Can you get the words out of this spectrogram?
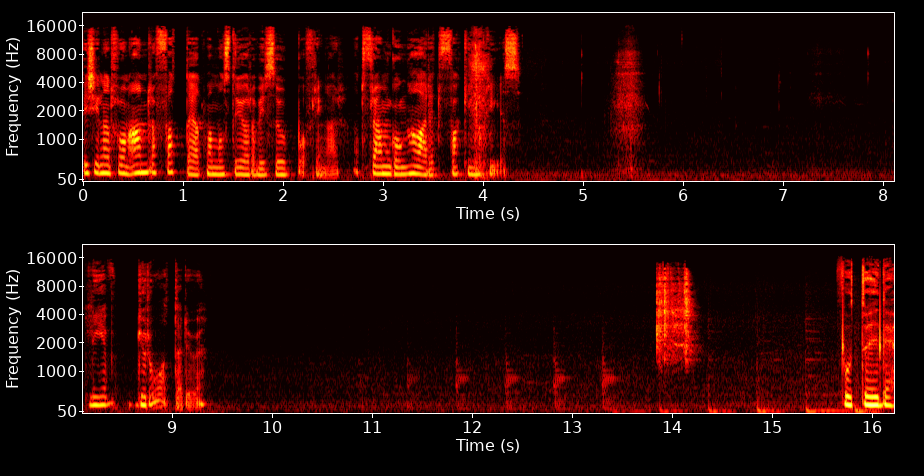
Till skillnad från andra fattar jag att man måste göra vissa uppoffringar. Att framgång har ett fucking pris. Lev. gråter du? Foto-ID,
